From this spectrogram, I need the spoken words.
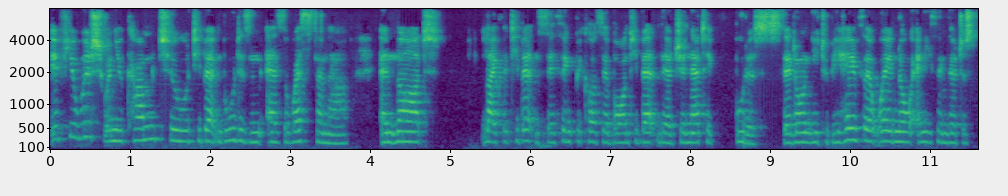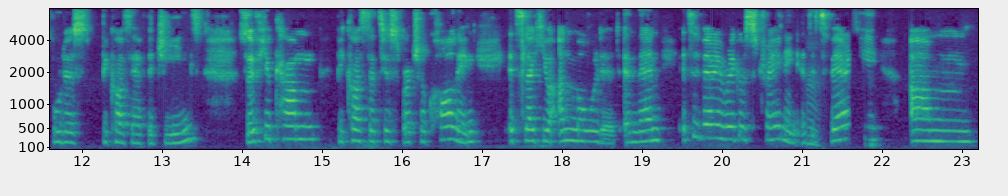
if you wish, when you come to Tibetan Buddhism as a Westerner and not like the Tibetans, they think because they're born Tibetan, they're genetic Buddhists. They don't need to behave that way, know anything. They're just Buddhists because they have the genes. So if you come because that's your spiritual calling, it's like you're unmolded. And then it's a very rigorous training. It's, mm. it's very, um,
